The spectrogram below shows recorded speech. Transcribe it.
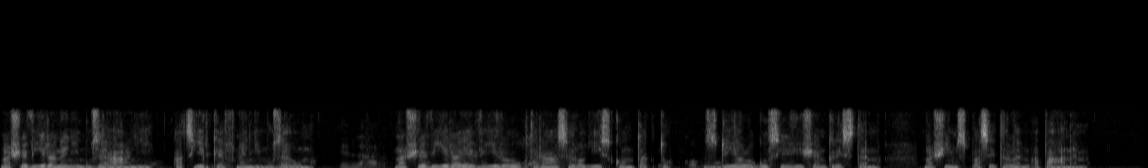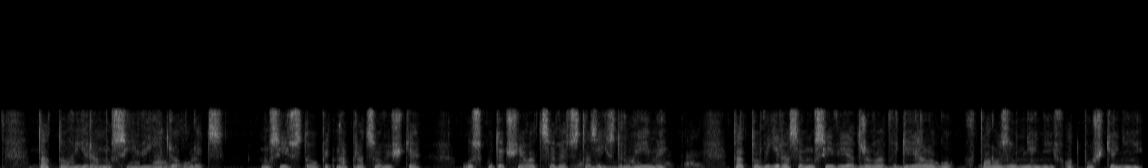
Naše víra není muzeální a církev není muzeum. Naše víra je vírou, která se rodí z kontaktu, z dialogu s Ježíšem Kristem, naším spasitelem a pánem. Tato víra musí výjít do ulic, musí vstoupit na pracoviště, uskutečňovat se ve vztazích s druhými. Tato víra se musí vyjadřovat v dialogu, v porozumění, v odpuštění,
